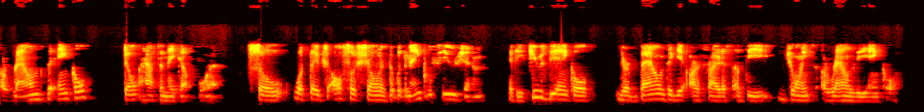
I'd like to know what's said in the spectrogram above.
around the ankle don't have to make up for it. So what they've also shown is that with an ankle fusion, if you fuse the ankle, you're bound to get arthritis of the joints around the ankle.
